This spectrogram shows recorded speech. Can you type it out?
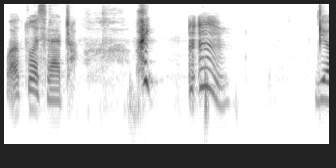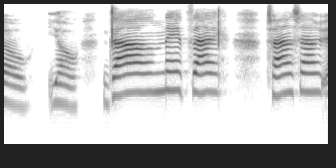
我要坐起来唱，嘿，有有，当你在穿山越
